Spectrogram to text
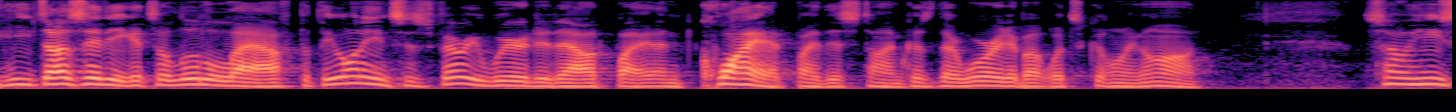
he does it. He gets a little laugh, but the audience is very weirded out by and quiet by this time because they're worried about what's going on. So he's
